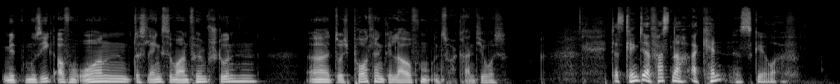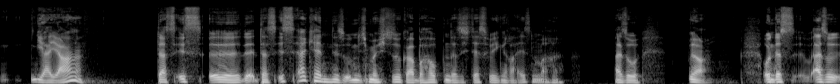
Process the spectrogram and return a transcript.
mit Musik auf den Ohren, das längste waren fünf Stunden, äh, durch Portland gelaufen und zwar grandios. Das klingt ja fast nach Erkenntnis, Gerolf. Ja, ja. Das ist, äh, das ist Erkenntnis und ich möchte sogar behaupten, dass ich deswegen Reisen mache. Also, ja. Und das, also,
